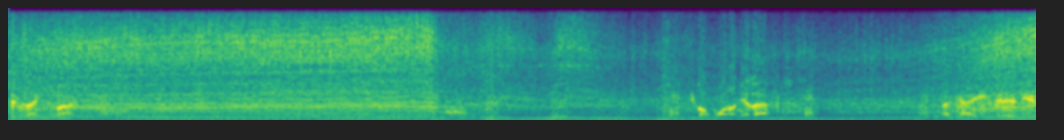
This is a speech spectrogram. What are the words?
Two lengths back. You've got one on your left. Okay, he's cleared you.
